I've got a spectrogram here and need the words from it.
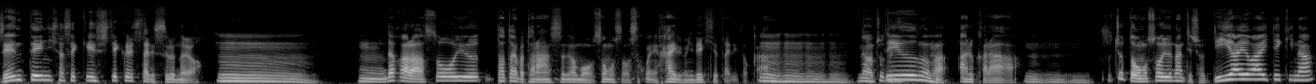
前提にした設計してくれてたりするのよ。うーんうん、だからそういう例えばトランスがもうそもそもそこに入るようにできてたりとか、っていうのがあるから、うんうんうん。そうちょっとそういうなんていうんでしょう DIY 的な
